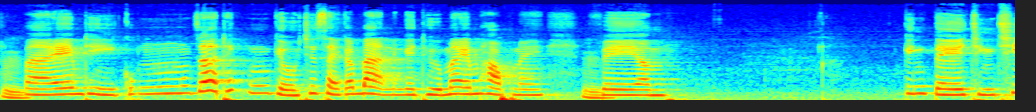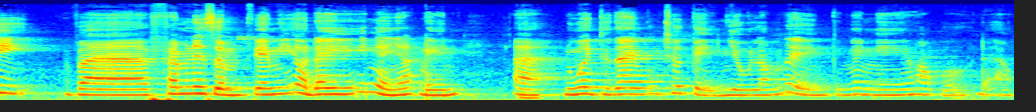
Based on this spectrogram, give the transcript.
Ừ. và em thì cũng rất là thích kiểu chia sẻ các bạn cái thứ mà em học này ừ. về um, kinh tế chính trị và feminism. Vì em nghĩ ở đây ít người nhắc đến. À ừ. đúng rồi thực ra em cũng chưa kể nhiều lắm về cái ngành nghề em học ở đại học.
